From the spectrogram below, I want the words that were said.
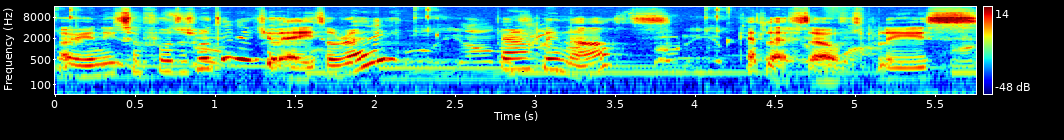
Oh, you need some food as well. Didn't you eat already? Apparently not. Get leftovers, please.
